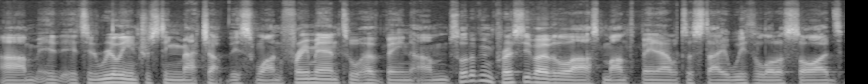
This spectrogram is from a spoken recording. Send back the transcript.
Um, it, it's a really interesting matchup. This one, Fremantle have been um, sort of impressive over the last month, being able to stay with a lot of sides.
